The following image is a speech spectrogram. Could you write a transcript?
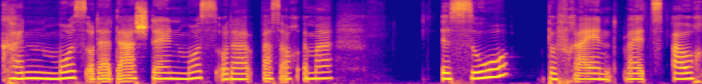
können muss oder darstellen muss oder was auch immer, ist so befreiend, weil es auch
